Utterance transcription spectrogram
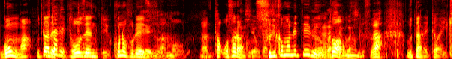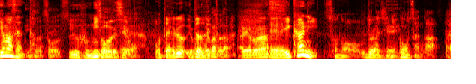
ゴンは打たれて当然っていうこのフレーズはもうたおそらく刷り込まれているとは思うんですが打たれてはいけませんと。いうふうにそうですよ。えーお便りをいただいております。いかにそのウドラジにゴンさんが、えー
